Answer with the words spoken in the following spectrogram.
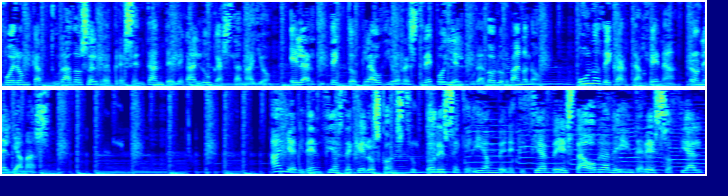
fueron capturados el representante legal Lucas Tamayo, el arquitecto Claudio Restrepo y el curador urbano No. 1 de Cartagena, Ronel Llamas. Hay evidencias de que los constructores se querían beneficiar de esta obra de interés social,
